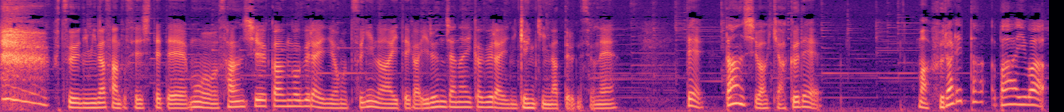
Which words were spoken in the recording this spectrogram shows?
普通に皆さんと接しててもう3週間後ぐらいにはもう次の相手がいるんじゃないかぐらいに元気になってるんですよね。で男子は逆でまあ振られた場合は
